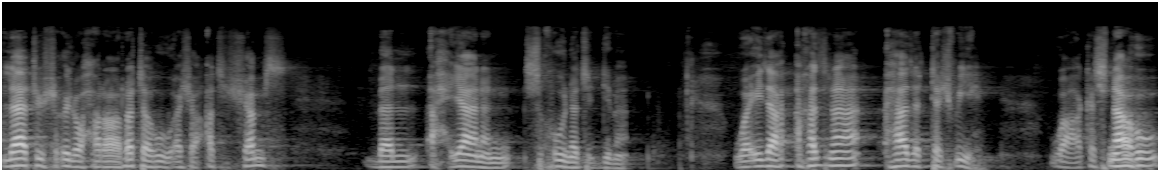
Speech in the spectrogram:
لا تشعل حرارته أشعة الشمس بل أحيانا سخونة الدماء. وإذا أخذنا هذا التشبيه وعكسناه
